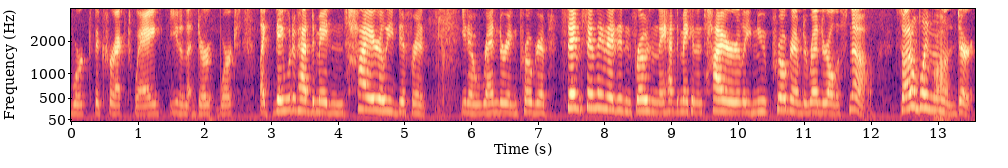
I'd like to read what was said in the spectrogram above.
work the correct way. You know, that dirt works. Like they would have had to made an entirely different, you know, rendering program. Same same thing they did in Frozen. They had to make an entirely new program to render all the snow. So I don't blame them Wow. on the dirt.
